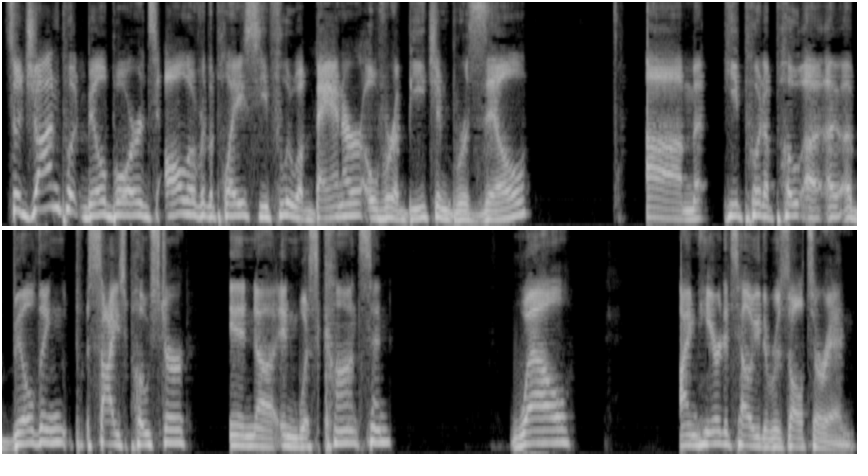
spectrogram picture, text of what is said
so John put billboards all over the place. He flew a banner over a beach in Brazil. Um, he put a po- a, a- building size poster in uh, in Wisconsin. Well, I'm here to tell you the results are in.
